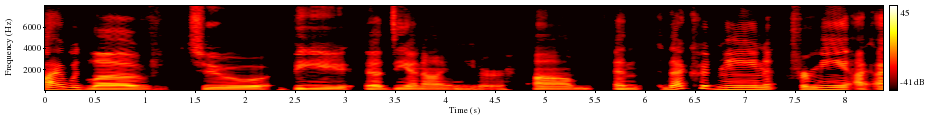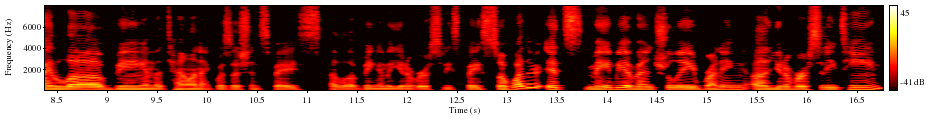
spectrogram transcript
I would love to be a DNI leader. Um, and that could mean for me, I, I love being in the talent acquisition space. I love being in the university space. So whether it's maybe eventually running a university team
